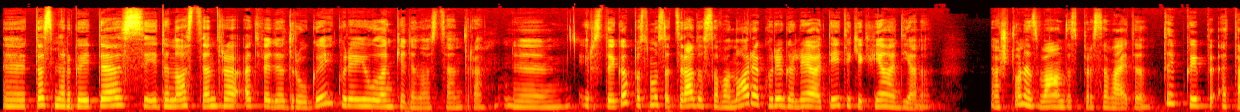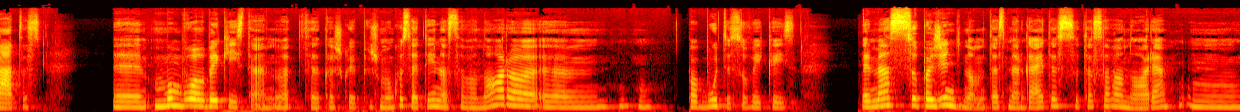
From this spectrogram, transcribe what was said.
Tas mergaitės į dienos centrą atvedė draugai, kurie jau lankė dienos centrą. Ir staiga pas mus atsirado savanorė, kuri galėjo ateiti kiekvieną dieną. 8 valandas per savaitę, taip kaip etatas. E, Mums buvo labai keista, vat, kažkaip žmogus ateina savo noro e, pabūti su vaikais. Ir mes supažindinom tas mergaitės su ta savanorė mm,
